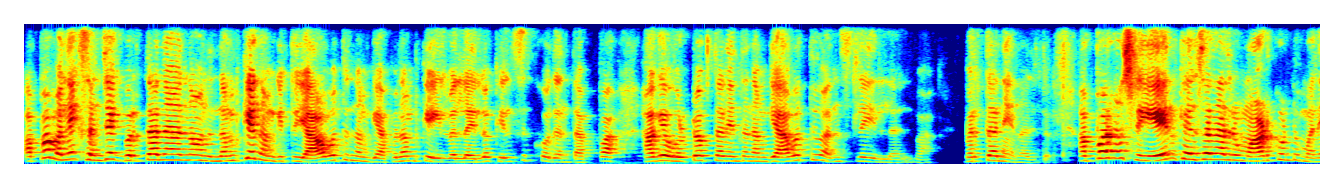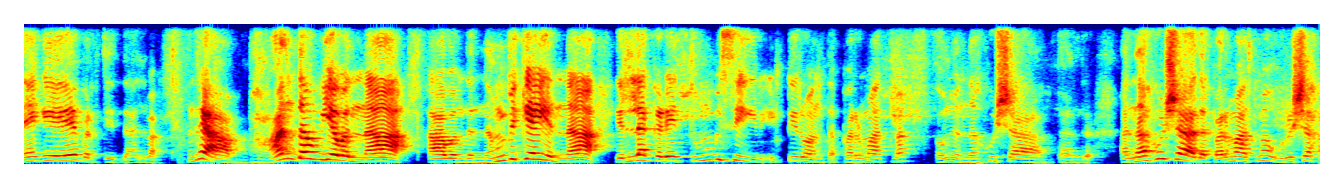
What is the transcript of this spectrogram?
ಅಪ್ಪ ಮನೆಗೆ ಸಂಜೆಗೆ ಬರ್ತಾನ ಅನ್ನೋ ಒಂದು ನಂಬಿಕೆ ನಮಗಿತ್ತು. ಯಾವತ್ತೂ ನಮಗೆ ಅಪನಂಬಿಕೆ ಇಲ್ವಲ್ಲ. ಎಲ್ಲೋ ಕೆಲ್ಸಕ್ಕೆ ಹೋದಂತ ಅಪ್ಪ ಹಾಗೆ ಹೊರಟೋಗ್ತಾನೆ ಅಂತ ನಮ್ಗೆ ಯಾವತ್ತೂ ಅನಿಸ್ಲೇ ಇಲ್ಲ ಅಲ್ವಾ? ಬರ್ತಾನೆ ಅನ್ನೋದಿತ್ತು. ಅಪ್ಪನೂ ಅಷ್ಟೇ ಏನು ಕೆಲಸನಾದ್ರೂ ಮಾಡಿಕೊಂಡು ಮನೆಗೇ ಬರ್ತಿದ್ದ ಅಲ್ವಾ? ಅಂದ್ರೆ ಆ ಬಾಂಧವ್ಯವನ್ನ, ಆ ಒಂದು ನಂಬಿಕೆಯನ್ನ ಎಲ್ಲ ಕಡೆ ತುಂಬಿಸಿ ಇಟ್ಟಿರುವಂತ ಪರಮಾತ್ಮ ಅವನು ನಹುಷ ಅಂತ ಅಂದ್ರು. ಆ ನಹುಷ ಆದ ಪರಮಾತ್ಮ ವೃಷಃ.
